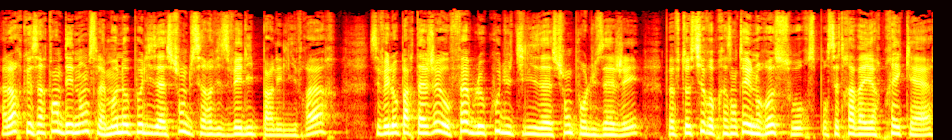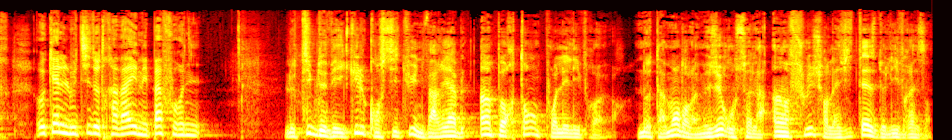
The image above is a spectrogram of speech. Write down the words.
Alors que certains dénoncent la monopolisation du service Vélib par les livreurs, ces vélos partagés au faible coût d'utilisation pour l'usager peuvent aussi représenter une ressource pour ces travailleurs précaires auxquels l'outil de travail n'est pas fourni. Le type de véhicule constitue une variable importante pour les livreurs, notamment dans la mesure où cela influe sur la vitesse de livraison.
